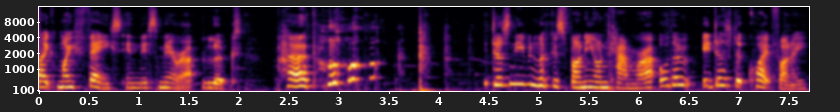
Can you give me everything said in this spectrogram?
like my face in this mirror looks purple. It doesn't even look as funny on camera, although it does look quite funny,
